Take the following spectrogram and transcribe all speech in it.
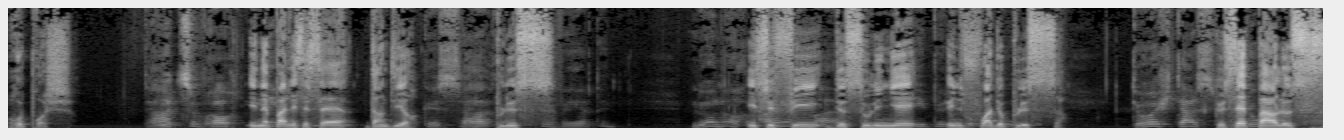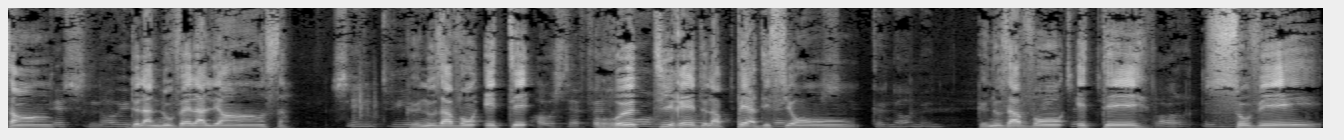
reproche. Il n'est pas nécessaire d'en dire plus. Il suffit de souligner une fois de plus que c'est par le sang de la nouvelle alliance que nous avons été retirés de la perdition, que nous avons été sauvés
